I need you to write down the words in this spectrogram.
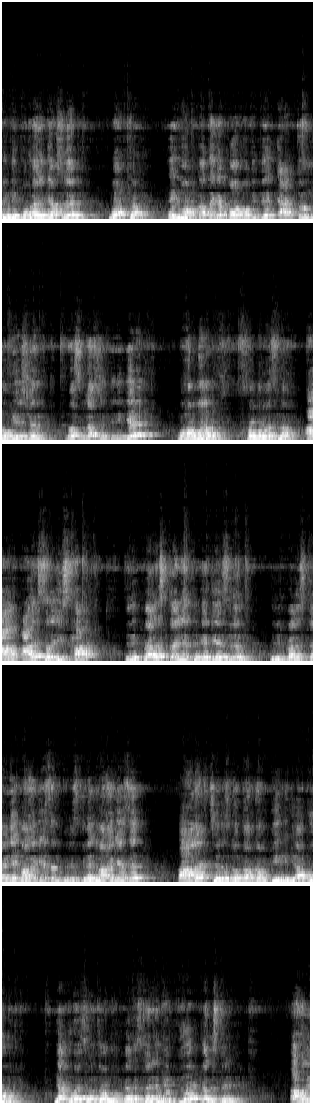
তিনি কোথায় রেখে আসলেন? মক্কায়। এই মক্কা থেকে পরবর্তীতে একজন নবী এসেন রাসূল আসেন তিনি কে? মোহাম্মদ সাল্লাম আর আরেক ছেলে ইসহাক তিনি প্যালেস্টাইনের থেকে গিয়েছিলেন, তিনি প্যালেস্টাইনেই মারা গিয়েছেন, ফিলিস্তিনেই মারা গিয়েছেন। তার এক ছেলে ছিল, তার নাম কি? ইয়াকুব। ইয়াকুব আলাইহিস জন্ম প্যালেস্টাইনে, মৃত্যুও প্যালেস্টাইনে। তাহলে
